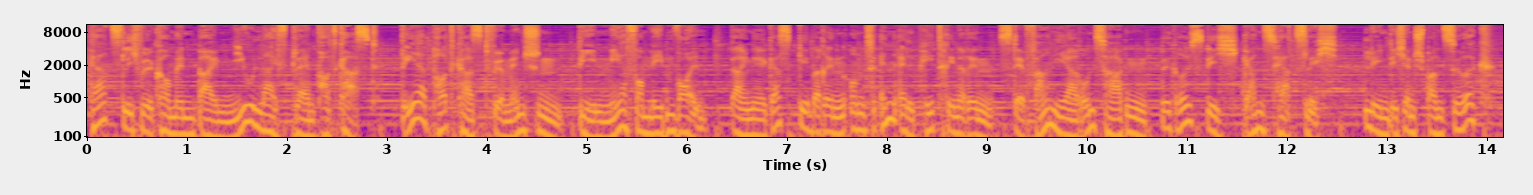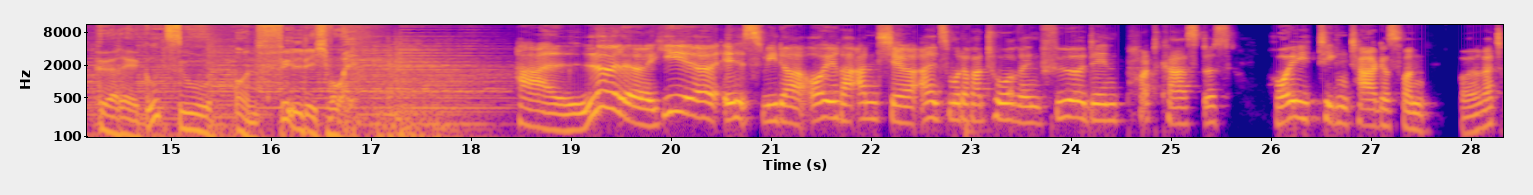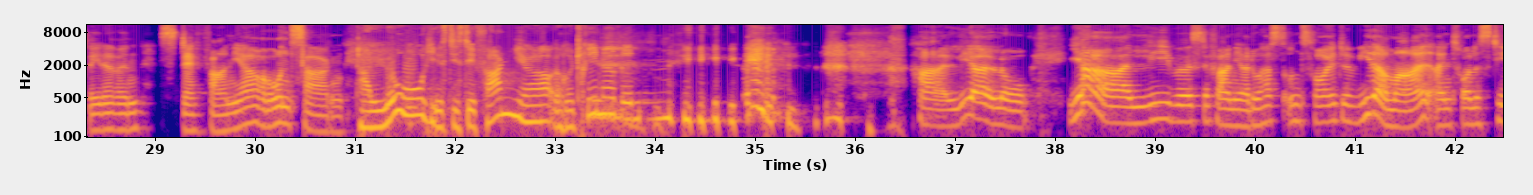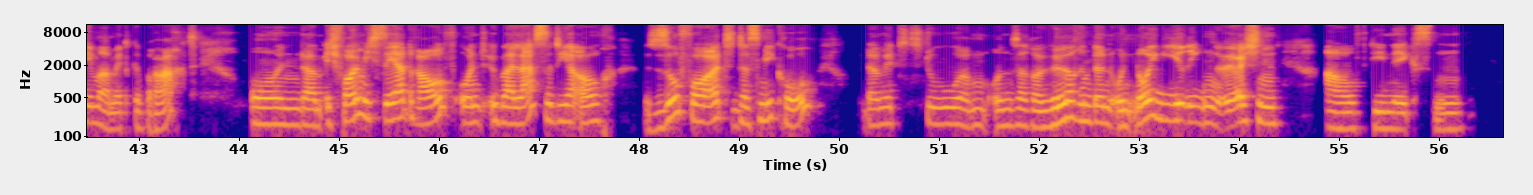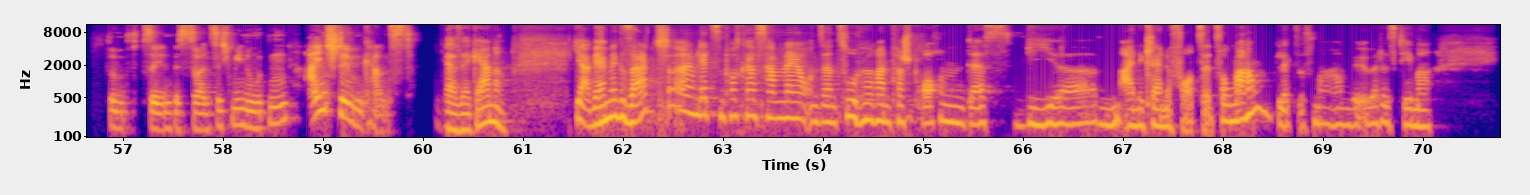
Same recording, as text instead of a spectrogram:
Herzlich willkommen beim New Life Plan Podcast, der Podcast für Menschen, die mehr vom Leben wollen. Deine Gastgeberin und NLP-Trainerin Stefania Runzhagen begrüßt dich ganz herzlich. Lehn dich entspannt zurück, höre gut zu und fühl dich wohl. Hallöle, hier ist wieder eure Antje als Moderatorin für den Podcast des heutigen Tages von eurer Trainerin Stefania Runzhagen. Hallo, hier ist die Stefania, eure Trainerin. Hallihallo. Ja, liebe Stefania, du hast uns heute wieder mal ein tolles Thema mitgebracht und ähm, ich freue mich sehr drauf und überlasse dir auch sofort das Mikro, damit du ähm, unsere hörenden und neugierigen Öhrchen auf die nächsten 15 bis 20 Minuten einstimmen kannst. Ja, sehr gerne. Ja, wir haben ja gesagt, äh, im letzten Podcast haben wir ja unseren Zuhörern versprochen, dass wir ähm, eine kleine Fortsetzung machen. Letztes Mal haben wir über das Thema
